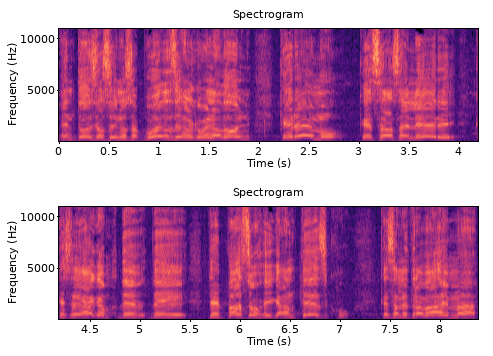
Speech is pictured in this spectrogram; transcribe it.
Entonces así no se puede, señor gobernador. Queremos que se acelere, que se haga de, de- de paso gigantesco, que se le trabaje más.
